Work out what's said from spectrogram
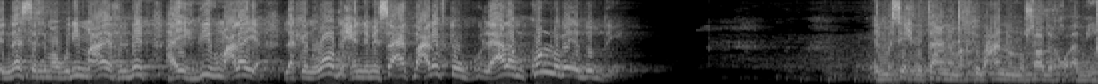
الناس اللي موجودين معايا في البيت هيهديهم عليا. لكن واضح إن من ساعة ما عرفته العالم كله بقى ضدي. المسيح بتاعنا مكتوب عنه إنه صادق وأمين.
